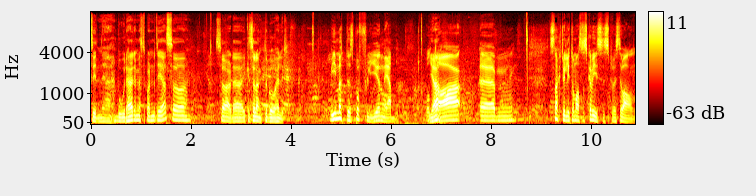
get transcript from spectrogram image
siden jeg bor her mesteparten av tida, så, så, er det ikke så langt å gå heller. Vi møttes på flyet ned, og ja. da um, snakket vi litt om hva som skal vises på festivalen.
